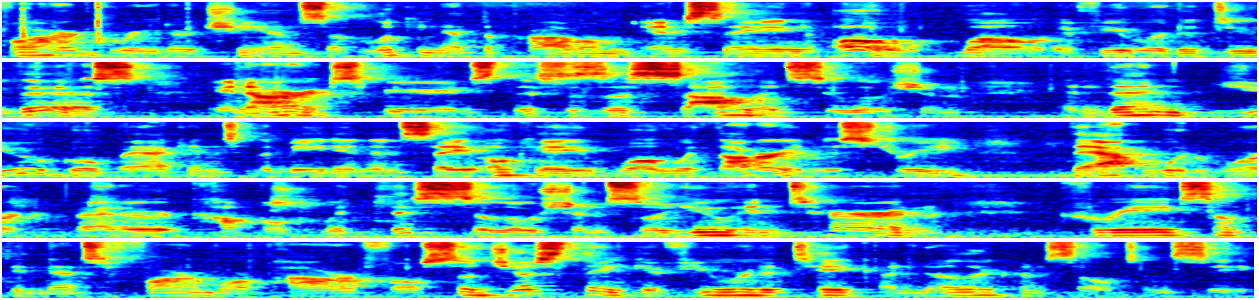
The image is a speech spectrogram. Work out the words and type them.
far greater chance of looking at the problem and saying, oh, well, if you were to do this, in our experience, this is a solid solution. And then you go back into the meeting and say, okay, well, with our industry, that would work better coupled with this solution. So you, in turn, create something that's far more powerful. So just think if you were to take another consultancy,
